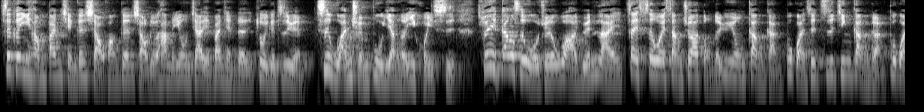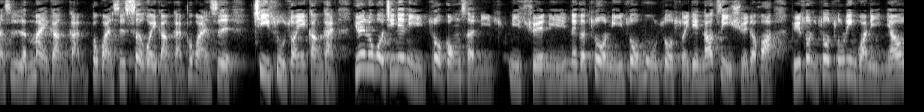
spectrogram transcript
这跟银行搬钱，跟小黄跟小刘他们用家里搬钱的做一个资源，是完全不一样的一回事。所以当时我觉得哇，原来在社会上就要懂得运用杠杆，不管是资金杠杆，不管是人脉杠杆，不管是社会杠杆，不管是技术专业杠杆。因为如果今天你做工程，你你学你那个做泥做木做水电，你都要自己学的话，比如说你做租赁管理，你要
